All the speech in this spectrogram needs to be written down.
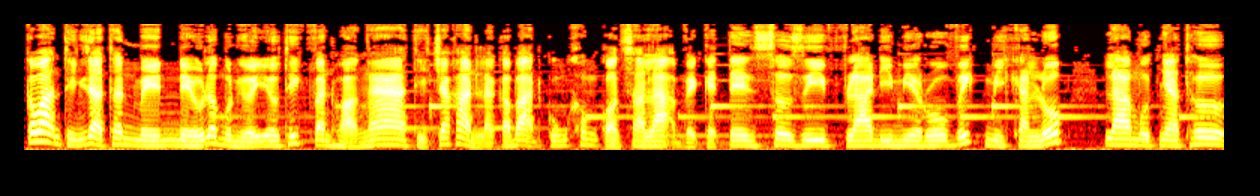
Các bạn thính giả thân mến, nếu là một người yêu thích văn hóa Nga thì chắc hẳn là các bạn cũng không còn xa lạ về cái tên Sergei Vladimirovich Mikhailov là một nhà thơ,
